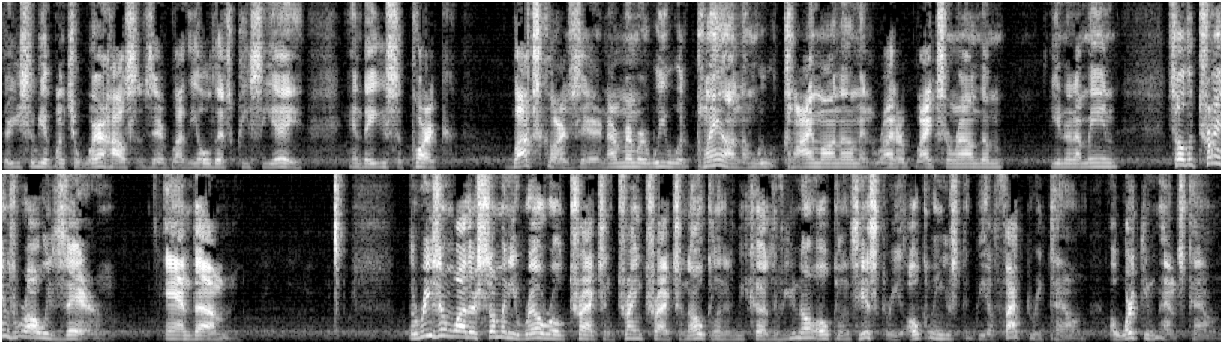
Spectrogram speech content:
there used to be a bunch of warehouses there by the old SPCA, and they used to park boxcars there. And I remember we would play on them. We would climb on them and ride our bikes around them. You know what I mean? So the trains were always there. And um, the reason why there's so many railroad tracks and train tracks in Oakland is because if you know Oakland's history, Oakland used to be a factory town, a working man's town.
